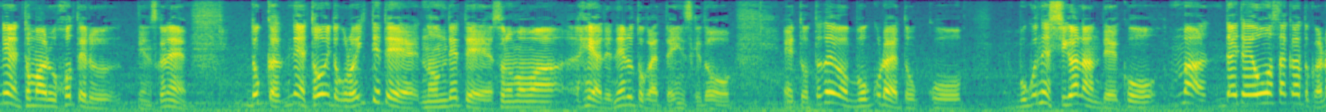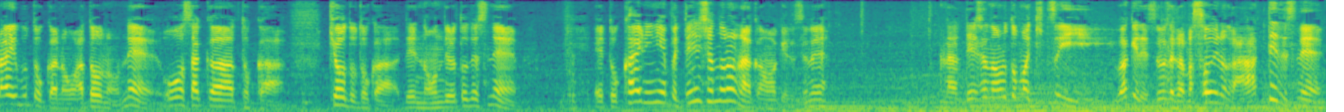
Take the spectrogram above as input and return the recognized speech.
ね、泊まるホテルっていうんですかね、どっかね、遠いところ行ってて、飲んでて、そのまま部屋で寝るとかやったらいいんですけど、えっと、例えば僕らやと、こう、僕ね、滋賀なんで、こう、まあ、大体大阪とかライブとかの後のね、大阪とか、京都とかで飲んでるとですね、えっと、帰りにやっぱり電車乗らなあかんわけですよね。な電車乗るとまあきついわけですよ。だからまあそういうのがあってですね、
